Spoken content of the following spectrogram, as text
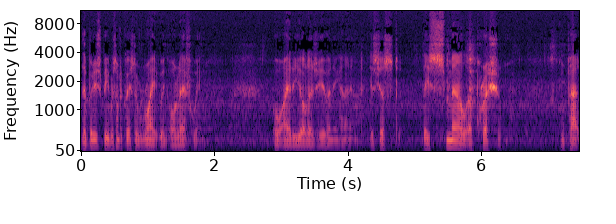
the British people, it's not a question of right wing or left wing or ideology of any kind. It's just they smell oppression. And Pat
